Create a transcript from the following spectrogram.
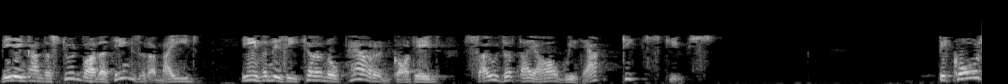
being understood by the things that are made, even His eternal power and Godhead, so that they are without excuse. Because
